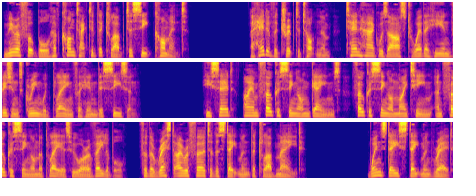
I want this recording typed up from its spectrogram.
Mirror Football have contacted the club to seek comment. Ahead of the trip to Tottenham, Ten Hag was asked whether he envisions Greenwood playing for him this season. He said, I am focusing on games, focusing on my team, and focusing on the players who are available. For the rest, I refer to the statement the club made. Wednesday's statement read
